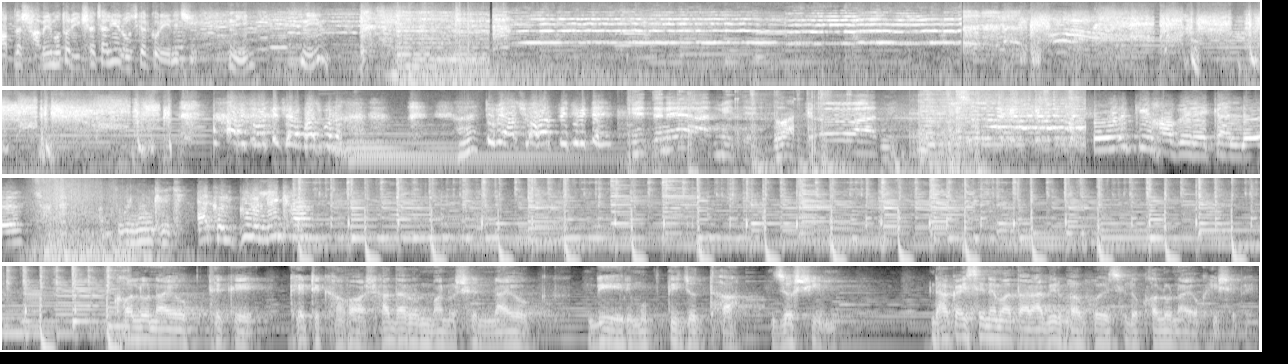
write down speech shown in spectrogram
আপনার স্বামীর মতো রিক্সা চালিয়ে রোজগার করে এনেছি নিন নিন আমি তোমাকে ছেড়ে বাঁচবো না তুমি আছো আমার পৃথিবীতে कितने आदमी थे दो आदमी তোর কি হবে রে কালো আমি তোমার নাম খেয়েছি এখন গুলি খা খলনায়ক থেকে খেটে খাওয়া সাধারণ মানুষের নায়ক, বীর মুক্তিযোদ্ধা জসিম। ঢাকাই সিনেমা তার আবির্ভাব হয়েছিল খলনায়ক হিসেবে,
